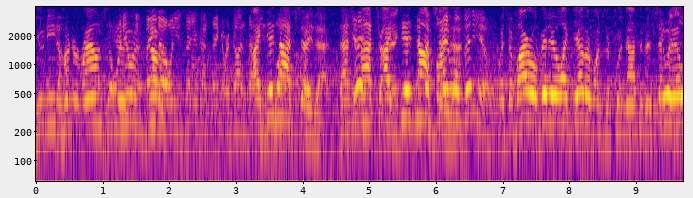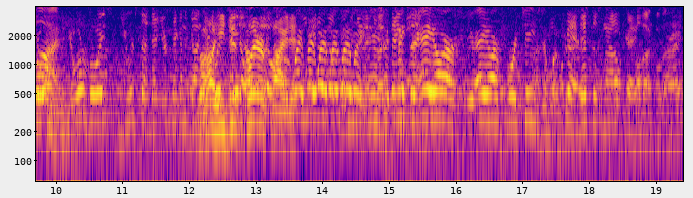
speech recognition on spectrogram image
You need 100 rounds. So when you your- were in No. When you said you're going to take our guns, that I means did what? not say that. That's You not true. I did That's not say that. It's a viral video. It's a viral video like the other ones they're putting out there. They're It simply was a lie. your voice. You said that you're taking the gun. Well, with he just Beto. clarified Beto- it. Wait, wait, Beto wait, wait, wait, wait. the Hey, Take your. AR, your AR-14s. Okay, this is not okay. Hold on, hold on. All right.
